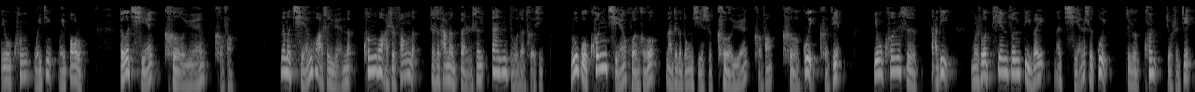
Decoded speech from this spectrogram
由坤为静为包容。得乾可圆可方。那么乾卦是圆的，坤卦是方的，这是它们本身单独的特性。如果坤乾混合，那这个东西是可圆可方，可贵可贱。因为坤是大地，我们说天尊地卑，那乾是贵，这个坤就是贱，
